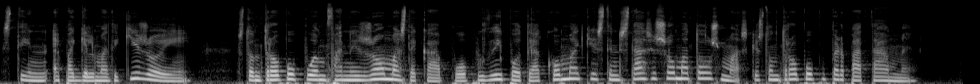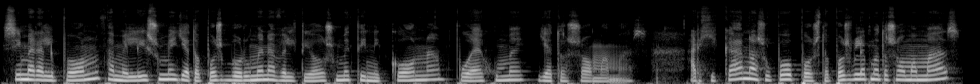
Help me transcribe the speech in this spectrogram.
στην επαγγελματική ζωή, στον τρόπο που εμφανιζόμαστε κάπου, οπουδήποτε, ακόμα και στην στάση σώματός μας και στον τρόπο που περπατάμε. Σήμερα λοιπόν θα μιλήσουμε για το πώς μπορούμε να βελτιώσουμε την εικόνα που έχουμε για το σώμα μας. Αρχικά να σου πω πως το πώς βλέπουμε το σώμα μας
